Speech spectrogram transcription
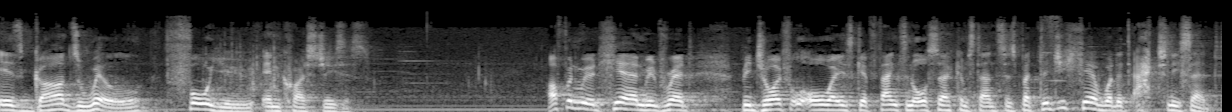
is God's will for you in Christ Jesus. Often we would hear and we've read, Be joyful always, give thanks in all circumstances. But did you hear what it actually said?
